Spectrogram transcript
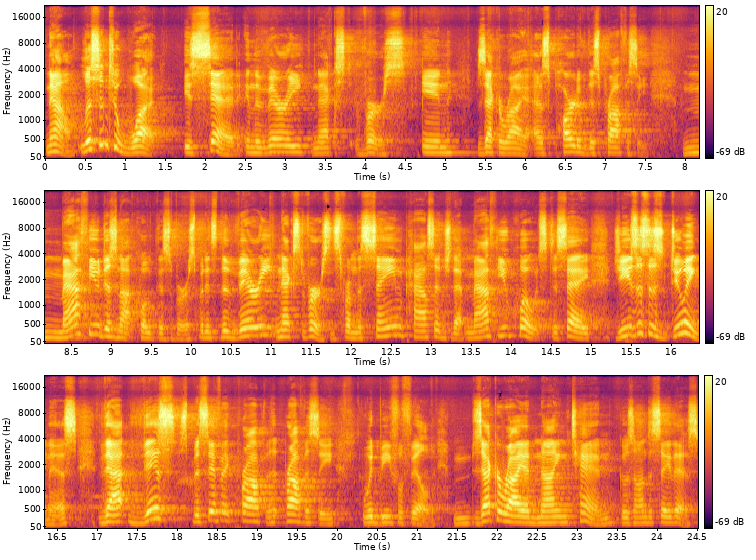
Now, listen to what is said in the very next verse in Zechariah as part of this prophecy. Matthew does not quote this verse, but it's the very next verse. It's from the same passage that Matthew quotes to say Jesus is doing this, that this specific prophecy would be fulfilled. Zechariah 9:10 goes on to say this,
